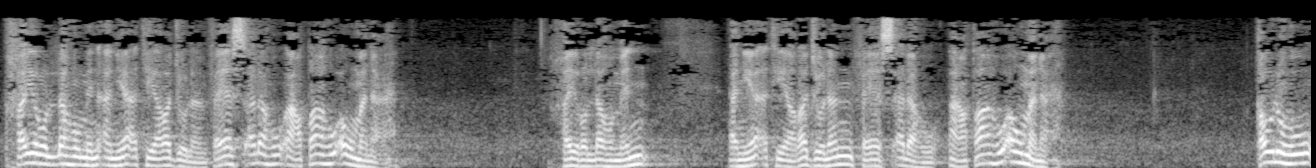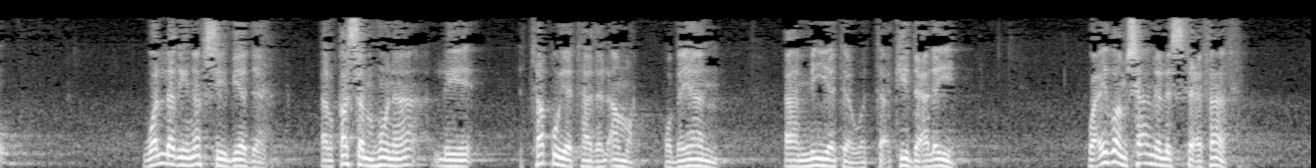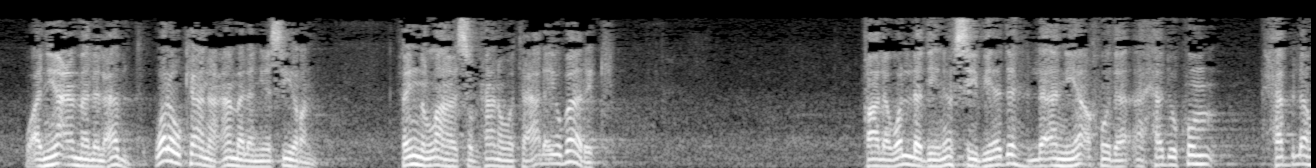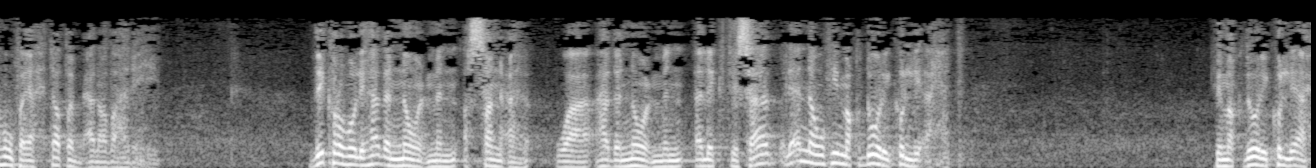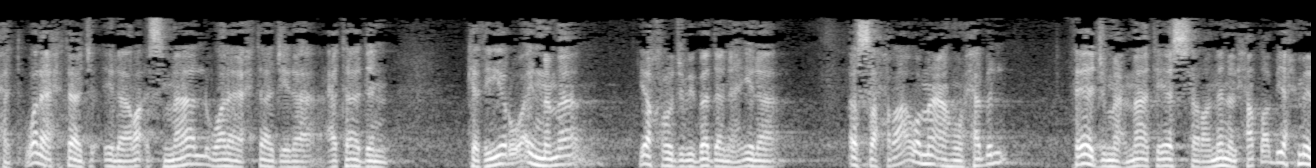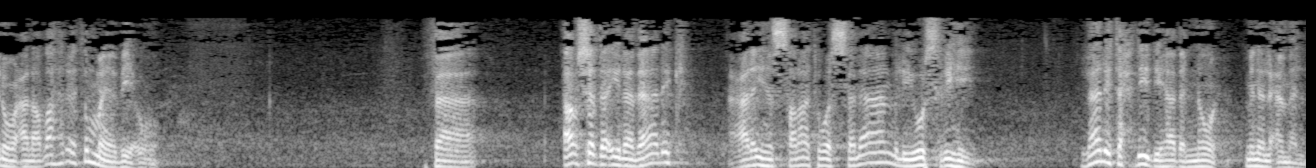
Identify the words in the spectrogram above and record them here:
خير له من أن يأتي رجلا فيسأله أعطاه أو منعه. خير له من أن يأتي رجلا فيسأله أعطاه أو منعه. قوله والذي نفسي بيده القسم هنا لتقوية هذا الأمر وبيان أهميته والتأكيد عليه وعظم شأن الاستعفاف وأن يعمل العبد ولو كان عملا يسيرا فإن الله سبحانه وتعالى يبارك. قال والذي نفسي بيده لأن يأخذ أحدكم حبله فيحتطب على ظهره. ذكره لهذا النوع من الصنعة وهذا النوع من الاكتساب لأنه في مقدور كل أحد. في مقدور كل أحد. ولا يحتاج إلى رأس مال ولا يحتاج إلى عتاد كثير وإنما يخرج ببدنه إلى الصحراء ومعه حبل فيجمع ما تيسر من الحطب يحمله على ظهره ثم يبيعه. فأرشد إلى ذلك عليه الصلاة والسلام ليسره لا لتحديد هذا النوع من العمل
